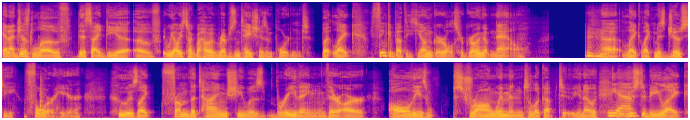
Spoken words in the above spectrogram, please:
And I just love this idea of we always talk about how representation is important, but like think about these young girls who are growing up now, Mhm. uh, like like Miss Josie Four here, who is like from the time she was breathing, there are all these strong women to look up to. You know, Yeah. it used to be like,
